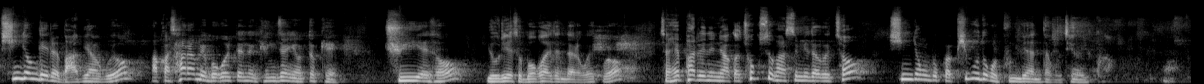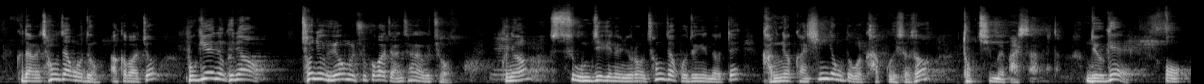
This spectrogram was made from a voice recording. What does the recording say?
신경계를 마비하고요. 아까 사람이 먹을 때는 굉장히 어떻게 주의해서 요리해서 먹어야 된다고 했고요. 자, 해파리는요. 아까 촉수 봤습니다. 그렇죠? 신경독과 피부독을 분비한다고 되어 있고요. 그 다음에 청자고등 아까 봤죠? 보기에는 그냥 전혀 위험을 줄 것 같지 않잖아요. 그렇죠? 그냥 쓱 움직이는 이런 청자고등이 어때? 강력한 신경독을 갖고 있어서 독침을 발사합니다. 근데 이게 어,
